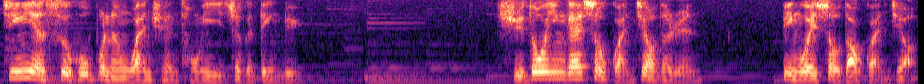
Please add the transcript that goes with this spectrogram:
经验似乎不能完全同意这个定律。许多应该受管教的人，并未受到管教。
